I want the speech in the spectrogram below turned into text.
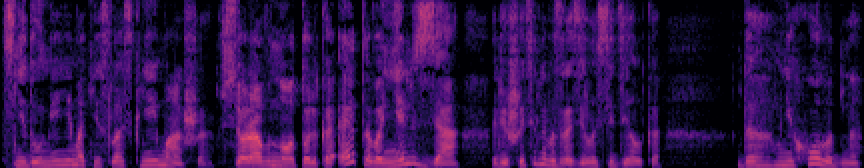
с недоумением отнеслась к ней Маша. Все равно только этого нельзя, решительно возразила сиделка. Да мне холодно,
